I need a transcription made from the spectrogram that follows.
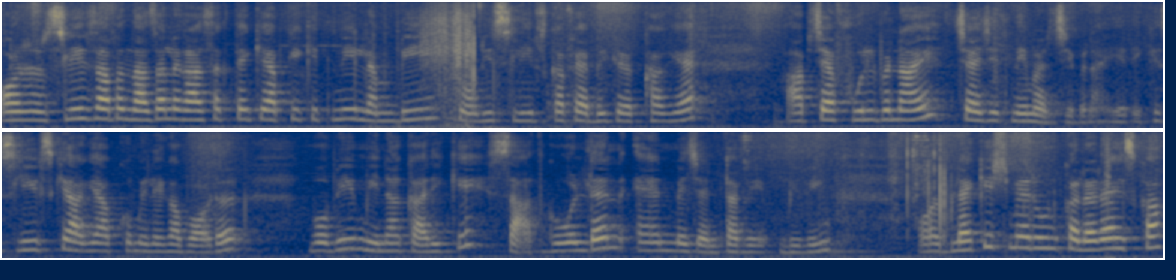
और स्लीव्स आप अंदाज़ा लगा सकते हैं कि आपकी कितनी लंबी चौड़ी स्लीव्स का फैब्रिक रखा गया है। आप चाहे फुल बनाएँ, चाहे जितनी मर्ज़ी बनाएँ। ये देखिए स्लीव्स के आगे आपको मिलेगा बॉर्डर वो भी मीनाकारी के साथ गोल्डन एंड मेजेंटा वीविंग और ब्लैकिश मैरून कलर है इसका,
